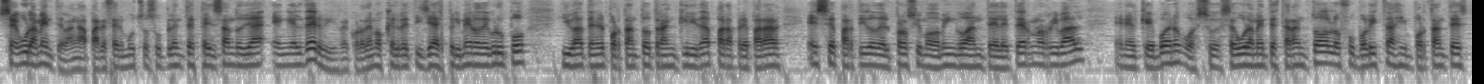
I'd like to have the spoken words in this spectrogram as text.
seguramente van a aparecer muchos suplentes pensando ya en el derby. Recordemos que el Betis ya es primero de grupo y va a tener, por tanto, tranquilidad para preparar ese partido del próximo domingo ante el eterno rival en el que, bueno, pues seguramente estarán todos los futbolistas importantes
